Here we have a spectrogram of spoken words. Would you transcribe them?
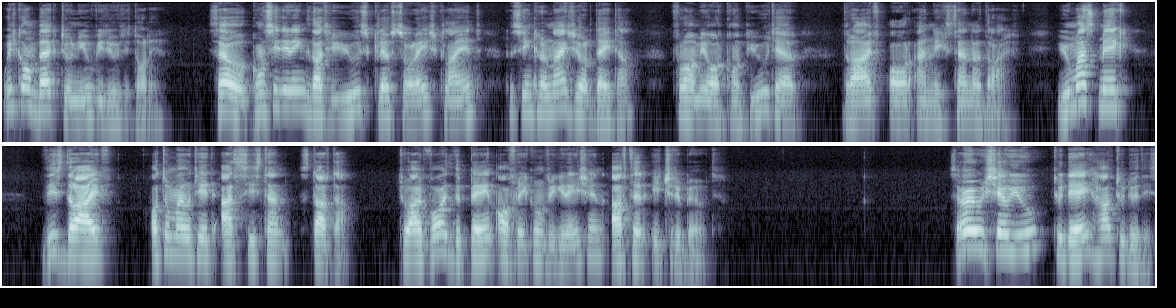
Welcome back to a new video tutorial. So considering that you use Cloud Storage Client to synchronize your data from your computer drive or an external drive, you must make this drive automated as system startup to avoid the pain of reconfiguration after each reboot. So I will show you today how to do this.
